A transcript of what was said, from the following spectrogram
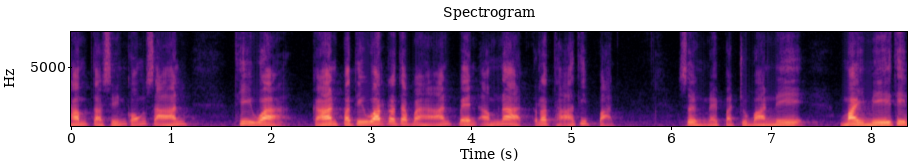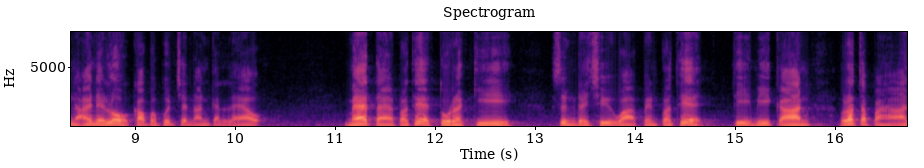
คำตัดสินของศาลที่ว่าการปฏิวัติรัฐประหารเป็นอำนาจรัฐาธิปัตย์ซึ่งในปัจจุบันนี้ไม่มีที่ไหนในโลกเข้าประพฤติเช่นนั้นกันแล้ว แม้แต่ประเทศตุรกี ซึ่งได้ชื่อว่าเป็นประเทศที่มีการรัฐประหาร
